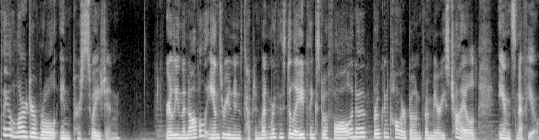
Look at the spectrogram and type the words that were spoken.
play a larger role in persuasion. Early in the novel, Anne's reunion with Captain Wentworth is delayed thanks to a fall and a broken collarbone from Mary's child, Anne's nephew.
